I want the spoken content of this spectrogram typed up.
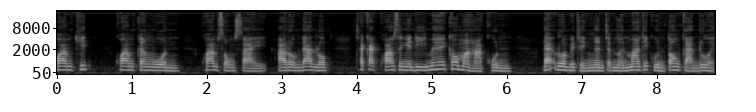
ความคิด ความกังวล ความสงสัย อารมณ์ด้านลบจะกัดขวางสิ่งดีไม่ให้เข้ามาหาคุณ และรวมไปถึงเงินจำนวนมากที่คุณต้องการด้วย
